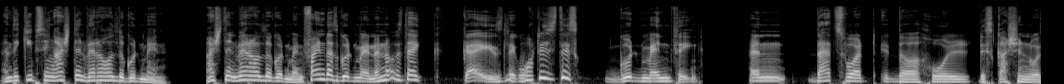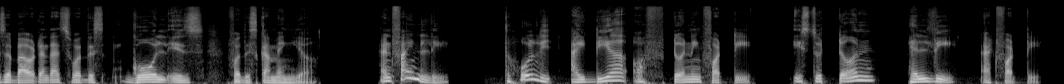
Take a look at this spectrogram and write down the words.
and they keep saying, Ashdin, where are all the good men? Ashdin, where are all the good men? Find us good men. And I was like, guys, like, what is this good men thing? And that's what the whole discussion was about, and that's what this goal is for this coming year. And finally, the whole idea of turning 40 is to turn healthy at 40.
